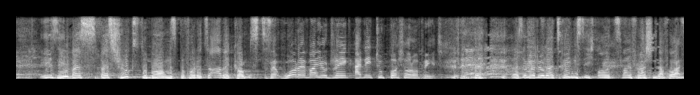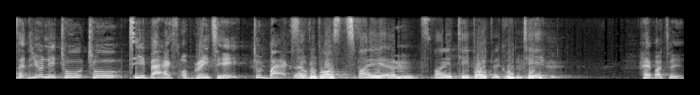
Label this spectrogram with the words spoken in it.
Easy, was, was schluckst du morgens, bevor du zur Arbeit I kommst? said, Whatever you drink, I need two portions of it. Was immer du da trinkst, ich brauche zwei Flaschen I davon. said, Do you need two, two tea bags of green tea? Two bags of Du brauchst zwei, ähm, zwei Teebeutel grünen Tee. herbal tea.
